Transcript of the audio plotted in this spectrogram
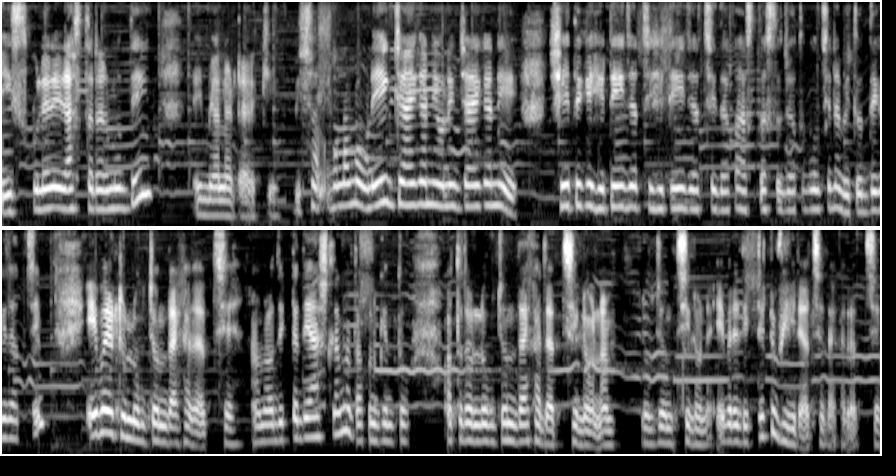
এই স্কুলের এই রাস্তাটার মধ্যেই এই মেলাটা আর কি। বিশাল, বললাম না, অনেক জায়গা নিয়ে, অনেক জায়গা নিয়ে সেই থেকে হেঁটেই যাচ্ছি হেঁটেই যাচ্ছি। দেখো, আস্তে আস্তে যত বলছি না, ভিতর দিকে যাচ্ছি। এবার একটু লোকজন দেখা যাচ্ছে। আমরা ওদিকটা দিয়ে আসলাম না, তখন কিন্তু অতটা লোকজন দেখা যাচ্ছিল না, লোকজন ছিল না। এবারে দিকটা একটু ভিড় আছে, দেখা যাচ্ছে।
